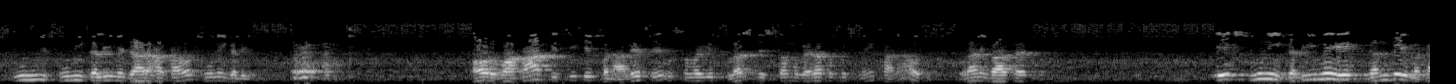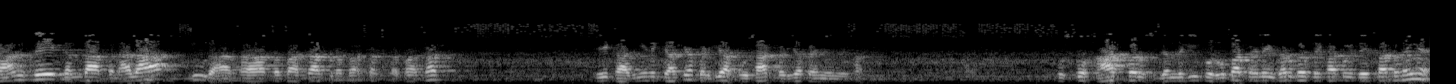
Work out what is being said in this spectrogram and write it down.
सूनी सूनी गली में जा रहा था और सूनी गली और वहाँ किसी के बनाले से, उस समय ये फ्लश सिस्टम वगैरह तो कुछ नहीं था ना और पुरानी बात है। एक सूनी गली में एक गंदे मकान से गंदा बनाला चू रहा था टपाटक टपाटक टपाटक एक आदमी ने क्या किया? बढ़िया पोशाक, बढ़िया पहने हुए था। उसको हाथ पर उस गंदगी को रोका, पहले इधर उधर देखा, कोई देखता तो नहीं है।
